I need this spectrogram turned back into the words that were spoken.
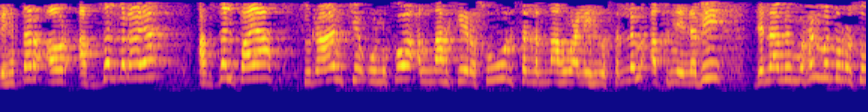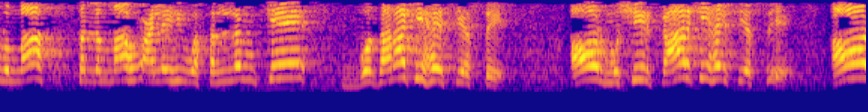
بہتر اور افضل بنایا، افضل پایا۔ چنانچہ ان کو اللہ کے رسول صلی اللہ علیہ وسلم، اپنے نبی جناب محمد الرسول اللہ صلی اللہ علیہ وسلم کے وزارا کی حیثیت سے اور مشیر کار کی حیثیت سے اور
